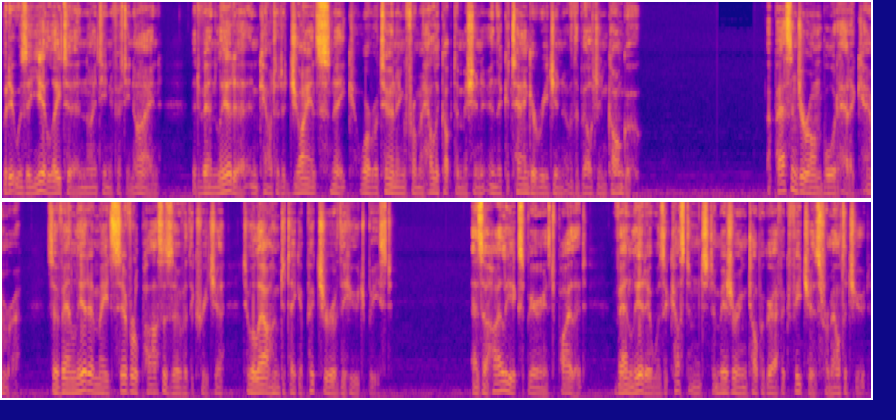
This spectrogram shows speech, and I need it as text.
But it was a year later, in 1959, that Van Lierde encountered a giant snake while returning from a helicopter mission in the Katanga region of the Belgian Congo. A passenger on board had a camera, so Van Lierde made several passes over the creature to allow him to take a picture of the huge beast. As a highly experienced pilot, Van Lierde was accustomed to measuring topographic features from altitude.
